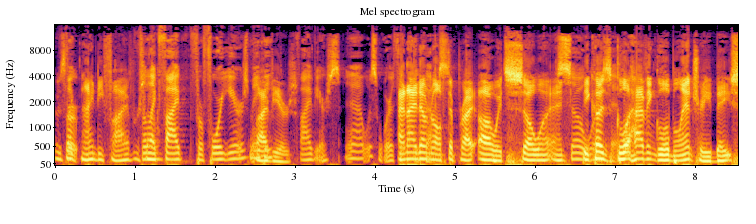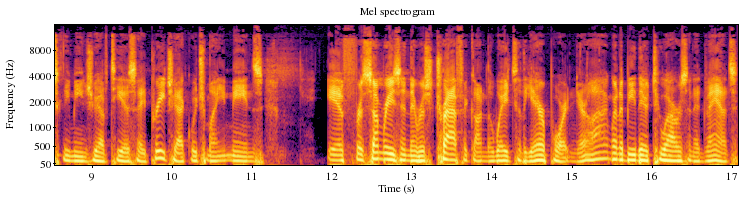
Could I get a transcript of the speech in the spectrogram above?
it was for- like 95 or for something like five for four years? Maybe Five years. Five years. Yeah, it was worth it. and I don't know if the price. Oh, it's so uh, and So because glo- having global entry basically means you have TSA pre-check, which might means if for some reason there was traffic on the way to the airport and you're, "Oh, I'm going to be there two hours in advance,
